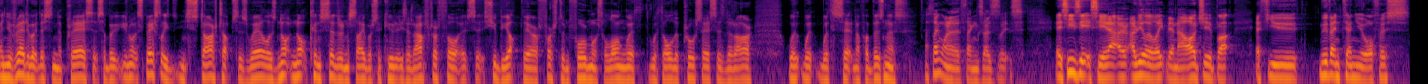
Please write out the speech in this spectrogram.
and you've read about this in the press. It's about you know, especially in startups as well, is not not considering cyber security as an afterthought. It's, it should be up there first and foremost, along with with all the processes there are with, with, with setting up a business. I think one of the things is it's it's easy to say that. I, I really like the analogy, but if you move into a new office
